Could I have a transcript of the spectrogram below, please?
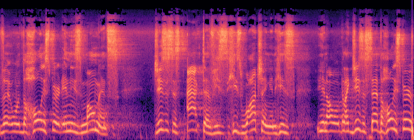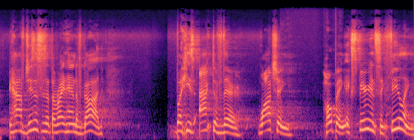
The, with the Holy Spirit in these moments, Jesus is active. He's, he's watching and he's, you know, like Jesus said, the Holy Spirit we have, Jesus is at the right hand of God. But he's active there, watching, hoping, experiencing, feeling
